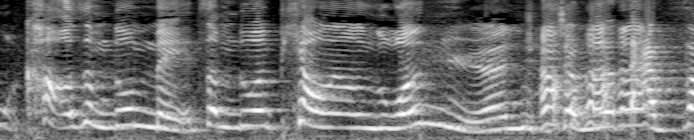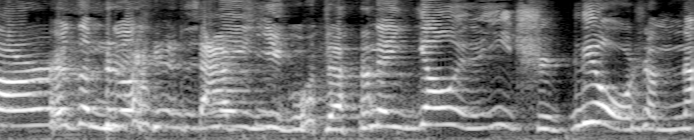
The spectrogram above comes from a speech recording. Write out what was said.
我靠，这么多美，这么多漂亮的裸女，你知道吗？这么多大簪儿，这么多 大屁股的，那腰也就一尺六什么的，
